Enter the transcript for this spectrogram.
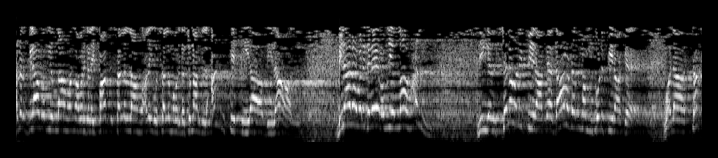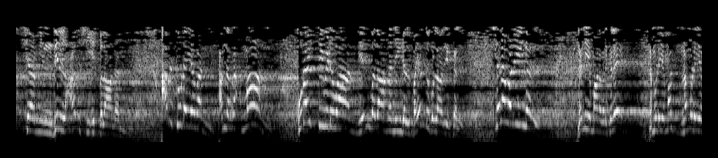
அதற்கு பிலால் ரலியல்லாஹு அவர்களை பார்த்து ஸல்லல்லாஹு அலைஹி செல்லும் அவர்கள் சொன்னார்கள் அன்பிக் பிலால். பிலால் அவர்களே ரலியல்லாஹு அன்ஹு நீங்கள் செலவழிப்பீராக தான தர்மம் கொடுப்பீராக. வலா அரசுடையவன் அந்த ரஹ்மான் குறைத்து விடுவான் என்பதாக நீங்கள் பயந்து கொள்ளாதீர்கள். செலவழியுங்கள். கண்ணியமானவர்களே நம்முடைய நம்முடைய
